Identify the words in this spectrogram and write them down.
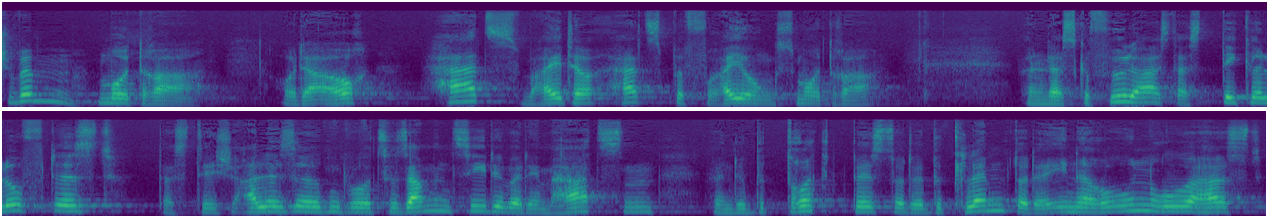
Schwimmmudra oder auch Herzbefreiungsmudra. Wenn du das Gefühl hast, dass dicke Luft ist, dass dich alles irgendwo zusammenzieht über dem Herzen, wenn du bedrückt bist oder beklemmt oder innere Unruhe hast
